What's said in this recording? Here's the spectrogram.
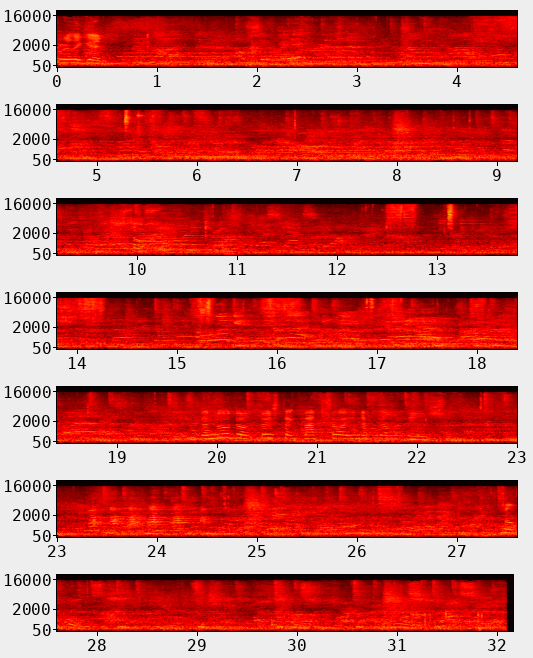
Really good. The noodles taste like choy in the Philippines. So cool.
